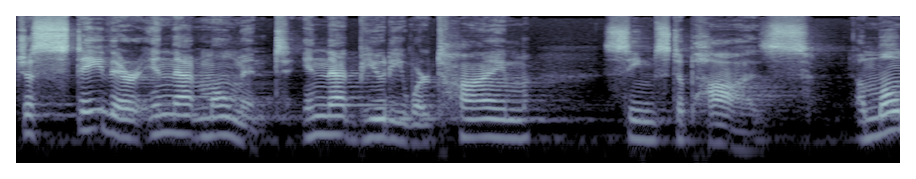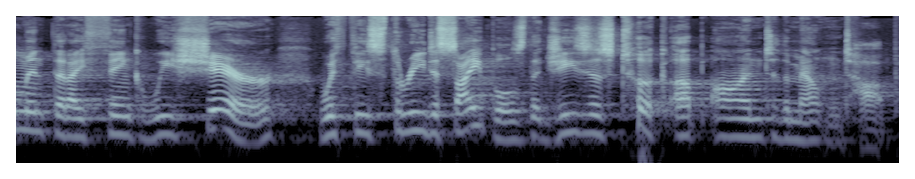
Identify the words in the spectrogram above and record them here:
just stay there in that moment, in that beauty where time seems to pause. A moment that I think we share with these three disciples that Jesus took up onto the mountaintop.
